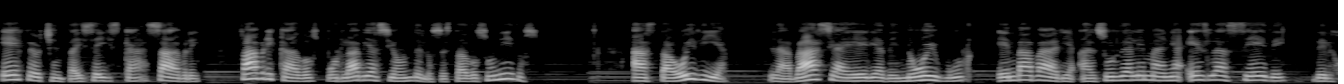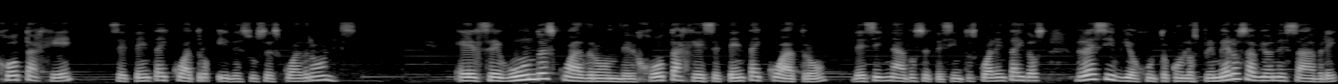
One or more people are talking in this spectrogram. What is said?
F-86K Sabre fabricados por la aviación de los Estados Unidos. Hasta hoy día, la base aérea de Neuburg en Bavaria, al sur de Alemania, es la sede del JG 74 y de sus escuadrones. El segundo escuadrón del JG-74, designado 742, recibió junto con los primeros aviones Sabre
